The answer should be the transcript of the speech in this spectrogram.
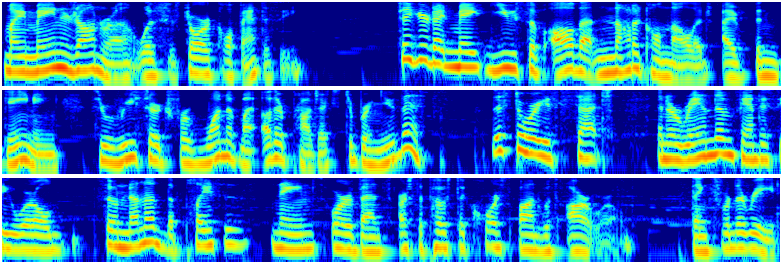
my main genre was historical fantasy. Figured I'd make use of all that nautical knowledge I've been gaining through research for one of my other projects to bring you this. This story is set in a random fantasy world, so none of the places, names, or events are supposed to correspond with our world. Thanks for the read.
